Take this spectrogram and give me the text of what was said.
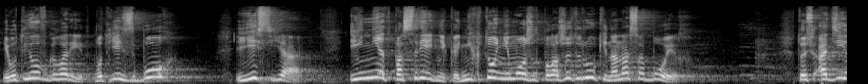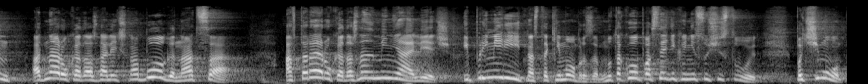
И вот Иов говорит, вот есть Бог и есть я. И нет посредника, никто не может положить руки на нас обоих. То есть один, одна рука должна лечь на Бога, на Отца, а вторая рука должна на меня лечь и примирить нас таким образом. Но такого посредника не существует. Почему?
